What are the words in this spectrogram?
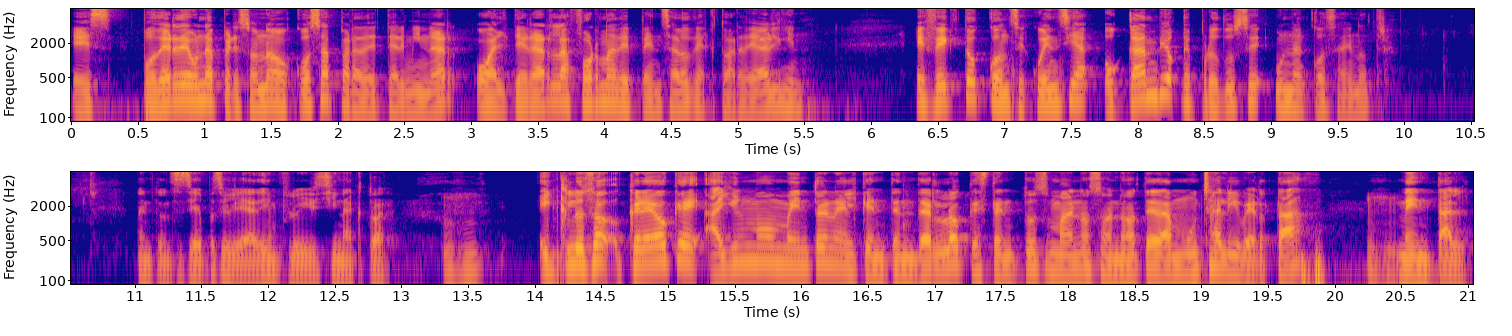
es poder de una persona o cosa para determinar o alterar la forma de pensar o de actuar de alguien. Efecto, consecuencia o cambio que produce una cosa en otra. Entonces sí hay posibilidad de influir sin actuar. Incluso creo que hay un momento en el que entender lo que está en tus manos o no te da mucha libertad mental.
